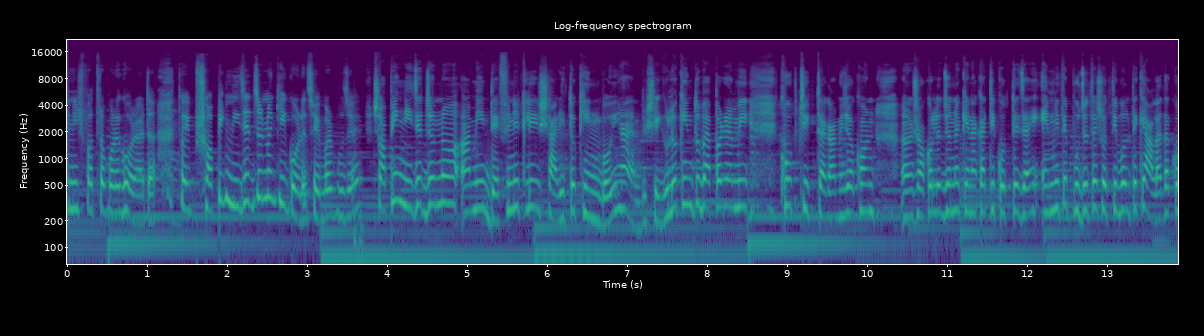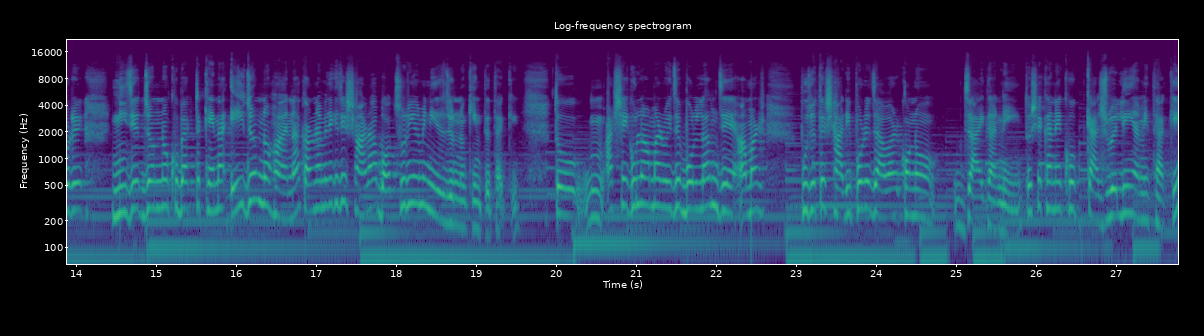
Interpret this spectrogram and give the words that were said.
জিনিসপত্র পরে ঘোরাটা। তো এই শপিং নিজের জন্য কি করেছ এবার পুজোয়? শপিং নিজের জন্য আমি ডেফিনেটলি শাড়ি তো কিনবই হ্যাঁ সেগুলো কিন্তু ব্যাপারে আমি খুব ঠিকঠাক। আমি যখন সকলের জন্য কেনাকাটি করতে যাই, এমনিতে পুজোতে সত্যি বলতে কি আলাদা করে নিজের জন্য খুব একটা কেনা এই জন্য হয় না, কারণ আমি দেখেছি সারা বছরই আমি নিজের জন্য কিনতে থাকি। তো আর সেগুলো আমার ওই যে বললাম যে আমার পুজোতে শাড়ি পরে যাওয়ার কোনো জায়গা নেই। তো সেখানে খুব ক্যাজুয়ালি আমি থাকি।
